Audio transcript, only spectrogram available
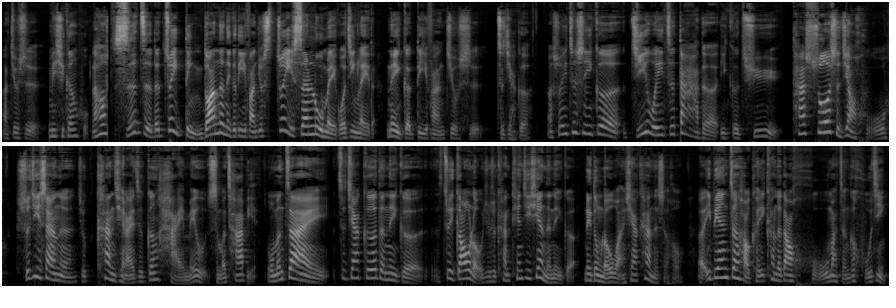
啊，就是密西根湖，然后食指的最顶端的那个地方，就是最深入美国境内的那个地方，就是芝加哥啊，所以这是一个极为之大的一个区域。它说是叫湖，实际上呢，就看起来就跟海没有什么差别。我们在芝加哥的那个最高楼，就是看天际线的那个那栋楼往下看的时候，呃，一边正好可以看得到湖嘛，整个湖景。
